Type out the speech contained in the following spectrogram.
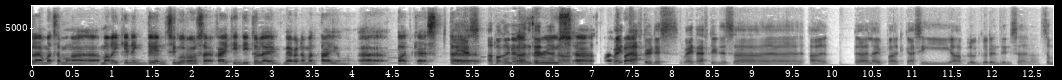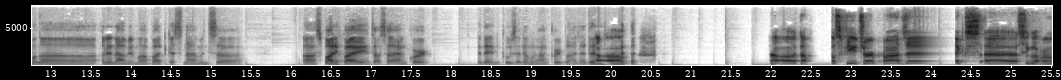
salamat sa mga makikinig din. Siguro sa kahit hindi to live, meron naman tayong uh, podcast. Ah, yes, abangan na uh, lang din, ano, uh, right after this, right after this uh, uh, uh, live podcast, i-upload ko rin din sa ano, sa mga ano namin, mga podcast namin sa uh, Spotify, at sa Anchor. And then kung saan ang mga Anchor bahala doon. Oo. Oo, tapos future projects, uh, siguro,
